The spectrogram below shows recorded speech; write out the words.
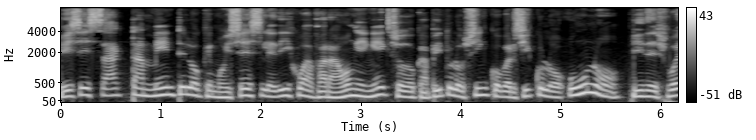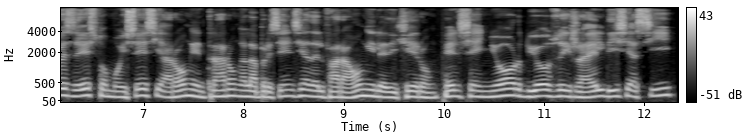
Es exactamente lo que Moisés le dijo a Faraón en Éxodo capítulo 5 versículo 1. Y después de esto Moisés y Aarón entraron a la presencia del Faraón y le dijeron, el Señor Dios de Israel dice así,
